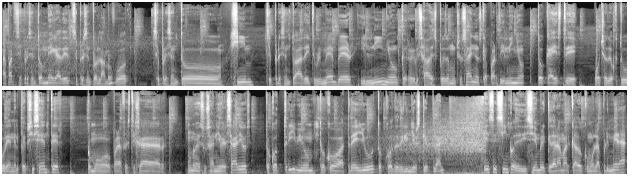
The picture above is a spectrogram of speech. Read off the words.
Aparte se presentó Megadeth, se presentó Lamb of God, se presentó Him, se presentó a Day to Remember y el niño que regresaba después de muchos años, que aparte el niño toca este 8 de octubre en el Pepsi Center como para festejar uno de sus aniversarios. Tocó Trivium, tocó Atreyu, tocó The Dillinger Escape Plan. Ese 5 de diciembre quedará marcado como la primera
